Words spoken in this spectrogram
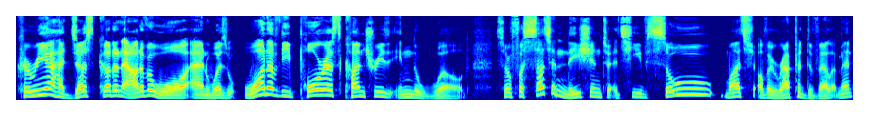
Korea had just gotten out of a war and was one of the poorest countries in the world. So, for such a nation to achieve so much of a rapid development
